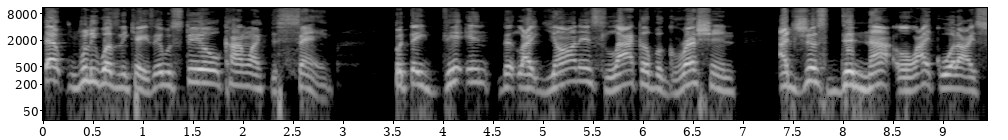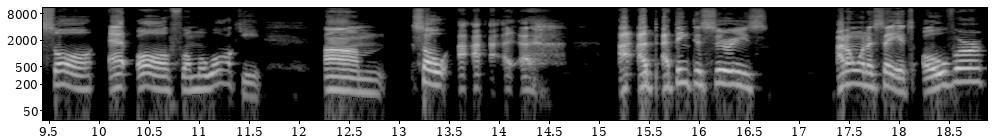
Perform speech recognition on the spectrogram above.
that really wasn't the case. It was still kind of like the same, but they didn't. That like Giannis' lack of aggression I just did not like what I saw at all from Milwaukee. Um, so I I I, I, I think this series. I don't want to say it's over,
